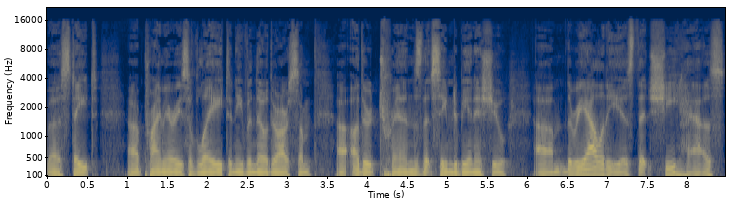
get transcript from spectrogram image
uh, state uh, primaries of late, and even though there are some uh, other trends that seem to be an issue, um, the reality is that she has,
